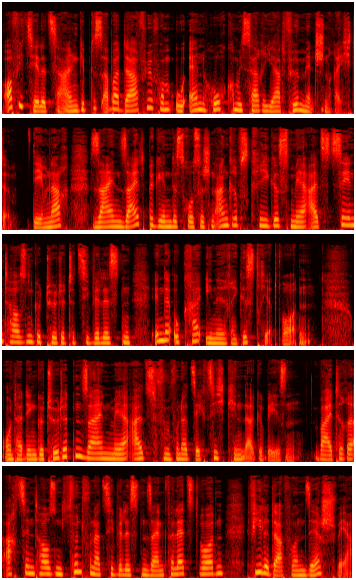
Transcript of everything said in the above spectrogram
Offizielle Zahlen gibt es aber dafür vom UN-Hochkommissariat für Menschenrechte. Demnach seien seit Beginn des russischen Angriffskrieges mehr als 10.000 getötete Zivilisten in der Ukraine registriert worden. Unter den Getöteten seien mehr als 560 Kinder gewesen. Weitere 18.500 Zivilisten seien verletzt worden, viele davon sehr schwer.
